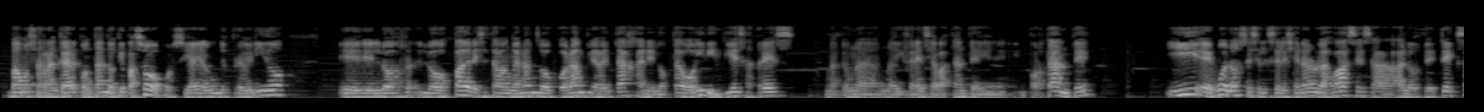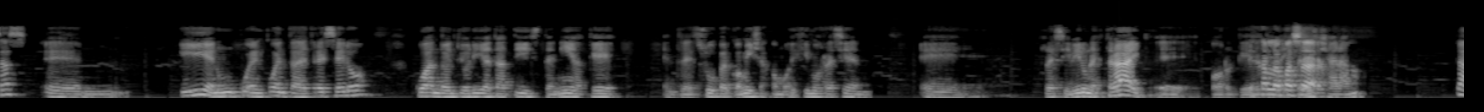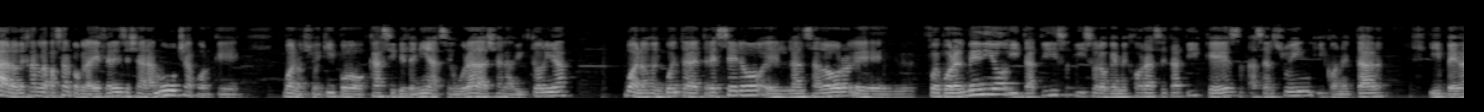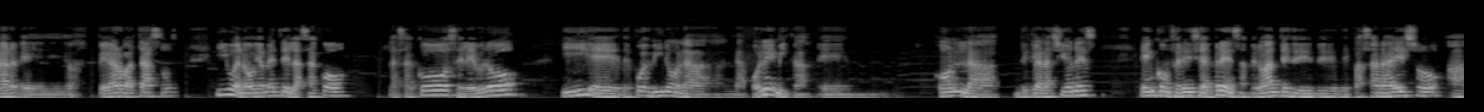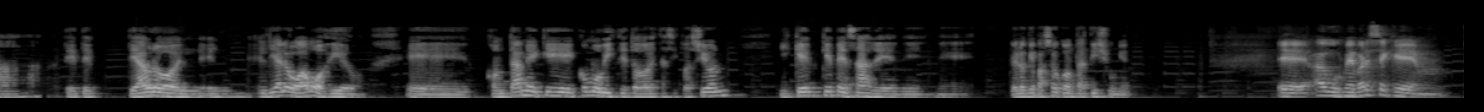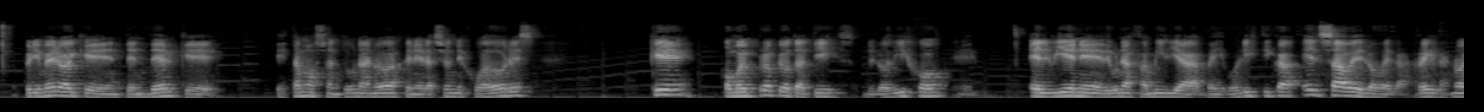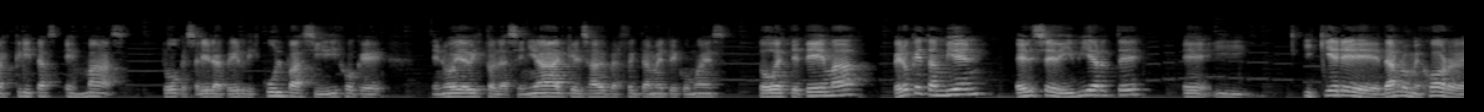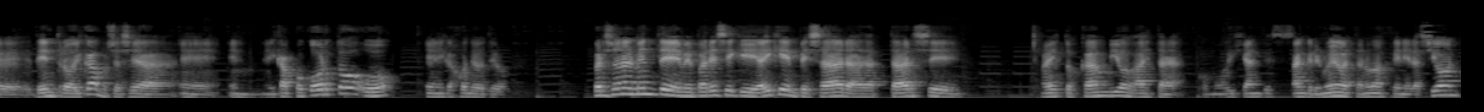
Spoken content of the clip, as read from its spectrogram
Vamos a arrancar contando qué pasó, por si hay algún desprevenido. Eh, los, padres estaban ganando por amplia ventaja en el octavo inning, 10 a 3, una, diferencia bastante importante. Y eh, bueno, se, se, le llenaron las bases a, los de Texas. Eh, y en, un, en cuenta de 3-0, cuando en teoría Tatis tenía que, entre super comillas, como dijimos recién, recibir un strike, porque... Dejarla pasar. Claro, dejarla pasar porque la diferencia ya era mucha, porque, bueno, su equipo casi que tenía asegurada ya la victoria. Bueno, en cuenta de 3-0, el lanzador eh, fue por el medio y Tatis hizo lo que mejor hace Tatis, que es hacer swing y conectar y pegar, eh, pegar batazos. Y bueno, obviamente la sacó, la sacó, celebró y eh, después vino la, polémica con las declaraciones en conferencia de prensa. Pero antes de pasar a eso, a, te, abro el, diálogo a vos, Diego. Eh, contame qué, cómo viste toda esta situación y qué, pensás de, lo que pasó con Tati Junior. Eh, Agus, me parece que mm, primero hay que entender que estamos ante una nueva generación de jugadores que, como el propio Tatis lo dijo, eh, él viene de una familia beisbolística, él sabe lo de las reglas no escritas, es más, tuvo que salir a pedir disculpas y dijo que, no había visto la señal, que él sabe perfectamente cómo es todo este tema, pero que también él se divierte eh, y, quiere dar lo mejor eh, dentro del campo, ya sea eh, en el campo corto o en el cajón de bateo. Personalmente me parece que hay que empezar a adaptarse a estos cambios, a esta, como dije antes, sangre nueva, a esta nueva generación.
